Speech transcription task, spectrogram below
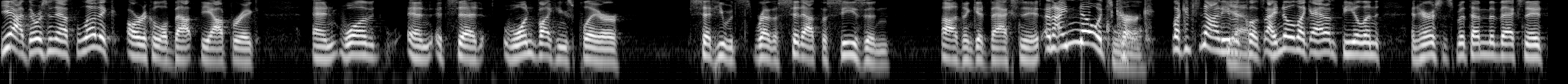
Yeah, there was an athletic article about the outbreak, and one and it said one Vikings player said he would rather sit out the season uh, than get vaccinated. And I know it's Kirk. Like it's not even Yeah. close. I know like Adam Thielen and Harrison Smith haven't been vaccinated,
